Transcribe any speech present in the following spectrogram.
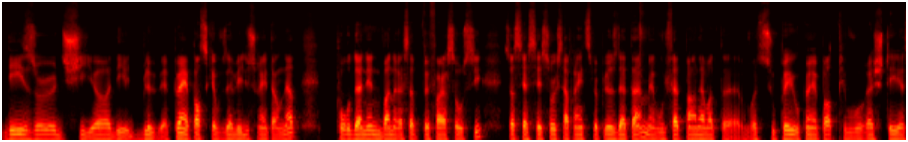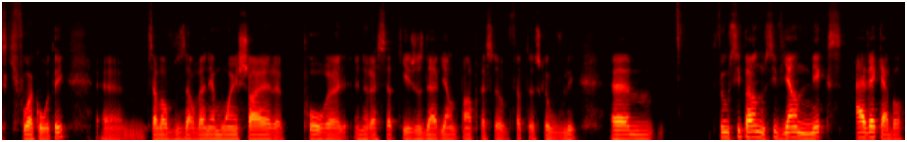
des œufs, du chia, des bleus, peu importe ce que vous avez lu sur Internet, pour donner une bonne recette, vous pouvez faire ça aussi. Ça, c'est sûr que ça prend un petit peu plus de temps, mais vous le faites pendant votre, votre souper ou peu importe, puis vous rajoutez ce qu'il faut à côté. ça va vous revenir moins cher pour une recette qui est juste de la viande, puis après ça, vous faites ce que vous voulez. vous pouvez aussi prendre aussi viande mix avec abat.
